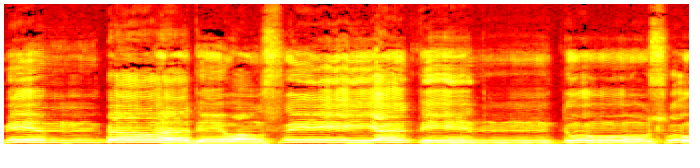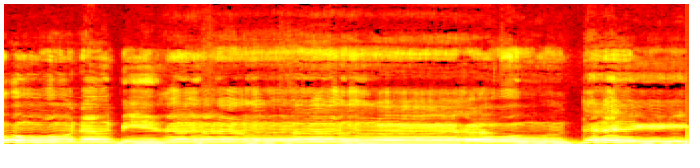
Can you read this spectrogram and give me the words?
من بعد وصية توصون بها أو دين.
